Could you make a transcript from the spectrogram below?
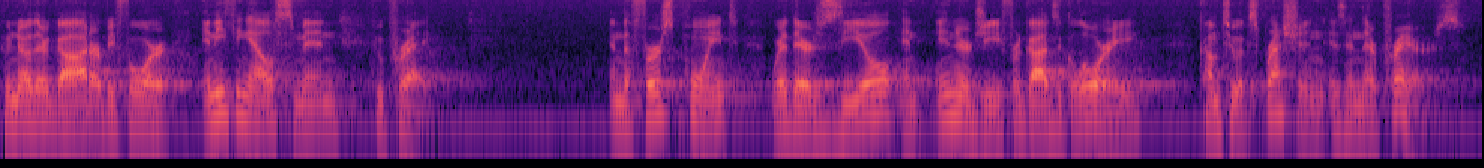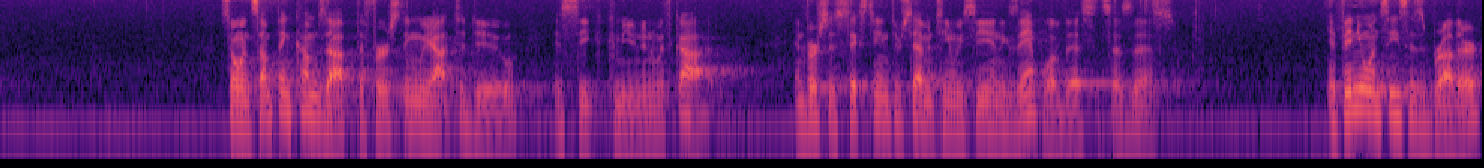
who know their God, are before anything else men who pray. And the first point where their zeal and energy for God's glory come to expression is in their prayers. So when something comes up, the first thing we ought to do is seek communion with God. In verses 16 through 17, we see an example of this. It says this If anyone sees his brother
